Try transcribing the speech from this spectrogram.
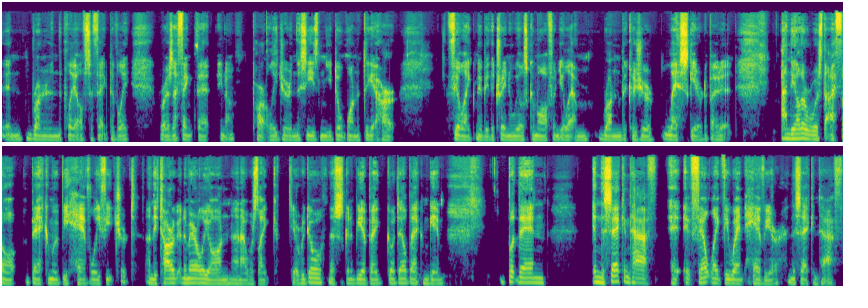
in running in the playoffs effectively. Whereas I think that, you know, partly during the season, you don't want him to get hurt. Feel like maybe the training wheels come off and you let him run because you're less scared about it. And the other was that I thought Beckham would be heavily featured and they targeted him early on. And I was like, here we go. This is going to be a big Odell Beckham game. But then in the second half, it, it, felt like they went heavier in the second half,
